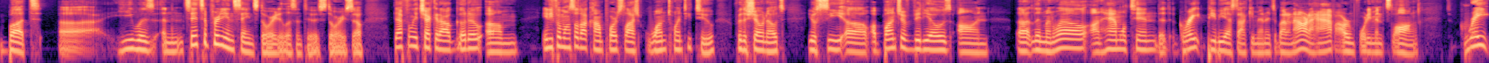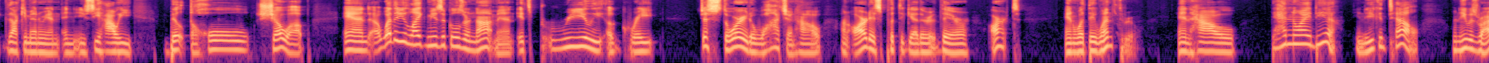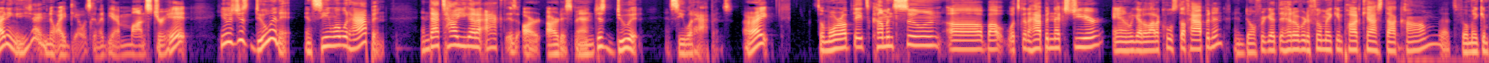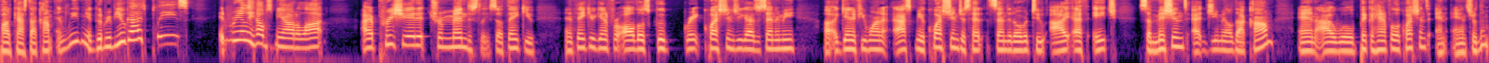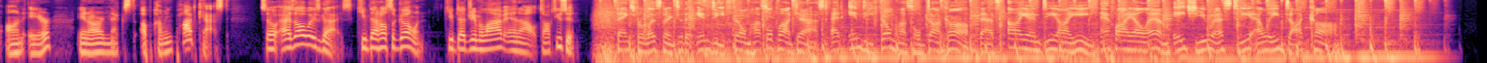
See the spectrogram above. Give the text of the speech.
but uh, he was an it's a pretty insane story to listen to his story. So definitely check it out. Go to um, indiefilmhustle.com forward slash 122 for the show notes. You'll see uh, a bunch of videos on uh, Lin Manuel, on Hamilton, the great PBS documentary. It's about an hour and a half, hour and 40 minutes long. It's a great documentary, and, and you see how he built the whole show up. And uh, whether you like musicals or not, man, it's really a great just story to watch on how an artist put together their art and what they went through and how they had no idea. You know, you can tell when he was writing it, he had no idea it was going to be a monster hit. He was just doing it and seeing what would happen. And that's how you got to act as art artist, man. Just do it and see what happens. All right. So more updates coming soon uh, about what's going to happen next year, and we got a lot of cool stuff happening. And don't forget to head over to filmmakingpodcast.com. That's filmmakingpodcast.com, and leave me a good review, guys, please. It really helps me out a lot. I appreciate it tremendously. So thank you, and thank you again for all those good, great questions you guys are sending me. Uh, again, if you want to ask me a question, just head, send it over to ifhsubmissions at gmail.com, and I will pick a handful of questions and answer them on air in our next upcoming podcast. So, as always, guys, keep that hustle going, keep that dream alive, and I'll talk to you soon. Thanks for listening to the Indie Film Hustle podcast at indiefilmhustle.com. That's I N D I E F I L M H U S T L E.com.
